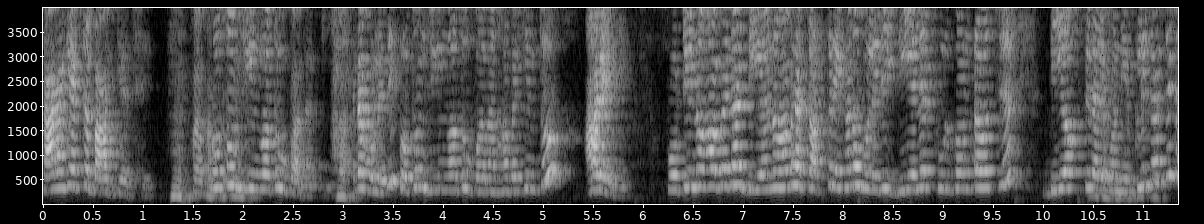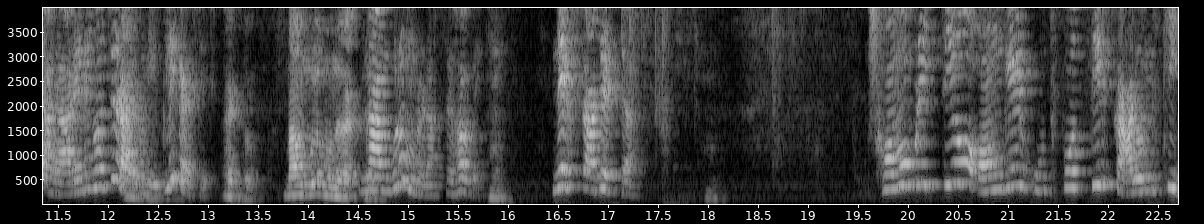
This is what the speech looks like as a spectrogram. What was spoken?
তার আগে একটা বাদ গেছে। আচ্ছা, প্রথম। জিনগত উপাদান কি? হ্যাঁ। এটা বলে দিই প্রথম জিনগত উপাদান হবে কিন্তু আরএনএ প্রোটিনও হবে না ডিএনএ হবে না চট করে এখানেও বলে দিই ডিএনএ ফুল ফর্মটা হচ্ছে ডিঅক্সিরাইবোনিউক্লিক অ্যাসিড আর আরএনএ হচ্ছে অ্যাসিড একদম। নামগুলো মনে রাখতে নামগুলো মনে রাখতে হবে। নেক্সট আটেরটা সমবৃত্তীয় অঙ্গের উৎপত্তির কারণ কি?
